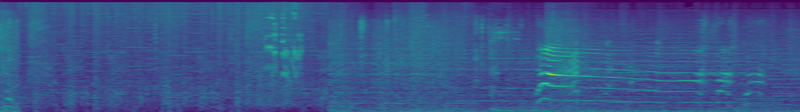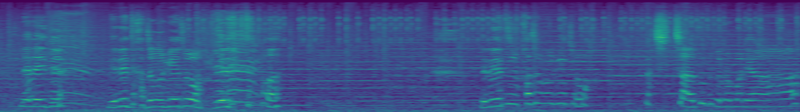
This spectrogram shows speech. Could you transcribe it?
지금 네레이드. 네레이드 가져가게 해줘. 네레이드만 네레이드 가져가게 해줘. 나 진짜 안 돼도 그런 말이야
